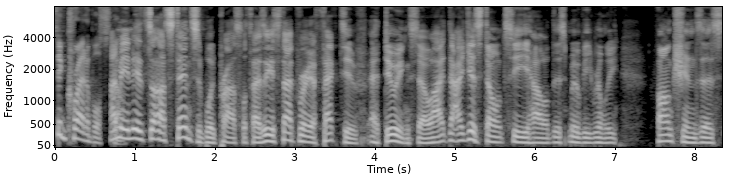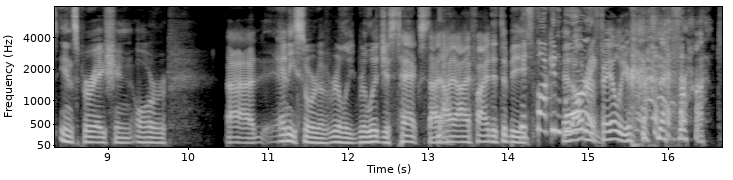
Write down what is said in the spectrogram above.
it's incredible stuff. I mean, it's ostensibly proselytizing. It's not very effective at doing so. I, I just don't see how this movie really functions as inspiration or uh, any sort of really religious text. I, I, I find it to be It's fucking an utter boring. failure on that front.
